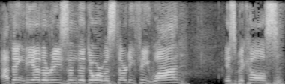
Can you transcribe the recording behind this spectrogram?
I think the other reason the door was 30 feet wide is because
